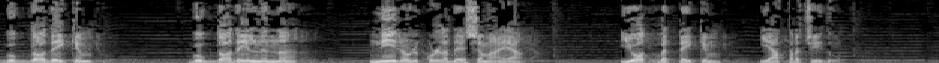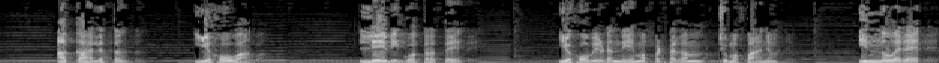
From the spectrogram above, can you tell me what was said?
ഗുഗ്ദോദയ്ക്കും ഗുഗ്ദോദയിൽ നിന്ന് നീരൊഴുക്കുള്ള ദേശമായ യോത്ബത്തേക്കും യാത്ര ചെയ്തു. അക്കാലത്ത് യഹോവ ലേവി ഗോത്രത്തെ യഹോവയുടെ നിയമപ്പെട്ടകം ചുമപ്പാനും ഇന്നുവരെ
